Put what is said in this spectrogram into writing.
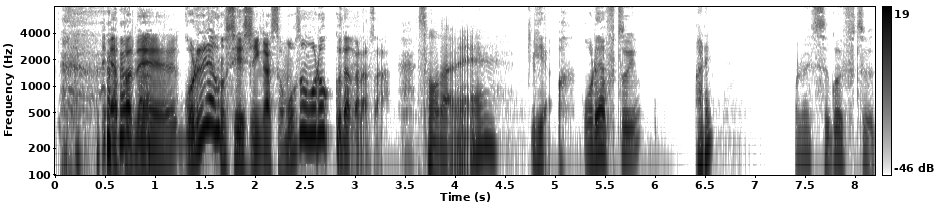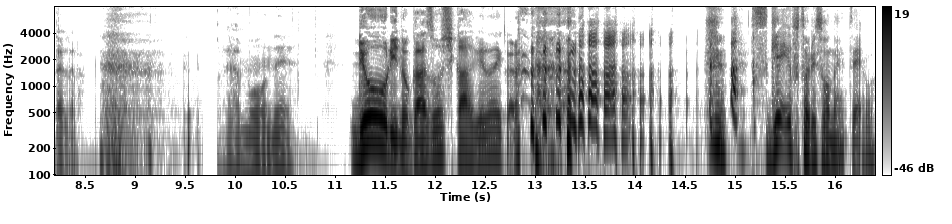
やっぱね、俺らの精神がそもそもロックだからさ。そうだね。いや、俺は普通よ。あれ？俺すごい普通だから。俺はもうね、料理の画像しかあげないから。すげえ太りそうなやつやろ。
